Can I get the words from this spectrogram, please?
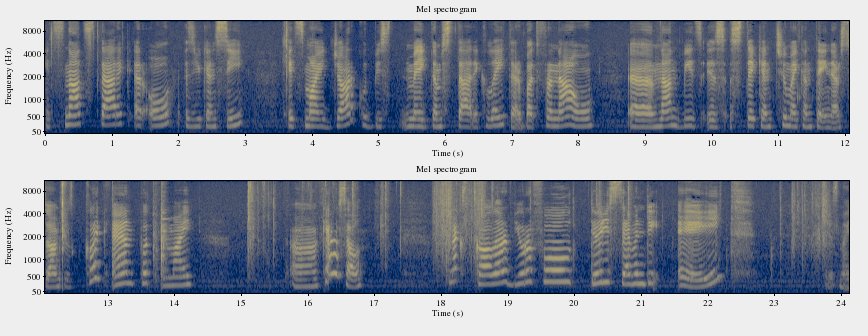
it's not static at all as you can see. It's my jar could be make them static later but for now uh, none beads is sticking to my container. So I'm just click and put in my uh, carousel. Next color beautiful 3078 this is my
